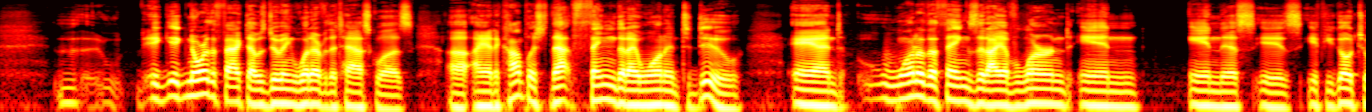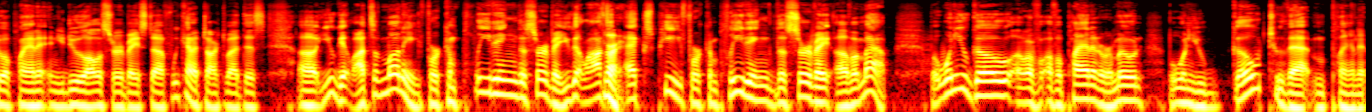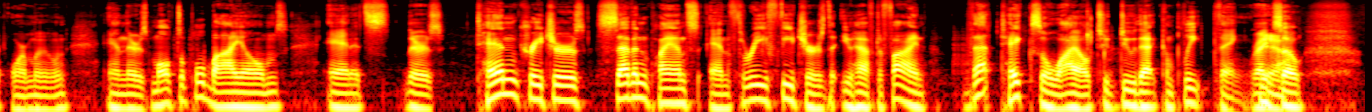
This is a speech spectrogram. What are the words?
Ig- Ignore the fact I was doing whatever the task was. Uh, I had accomplished that thing that I wanted to do, and one of the things that I have learned in in this is if you go to a planet and you do all the survey stuff, we kind of talked about this. Uh, you get lots of money for completing the survey. You get lots Right. of XP for completing the survey of a map. But when you go of, of a planet or a moon, but when you go to that planet or moon, and there's multiple biomes, and it's there's ten creatures, seven plants, and three features that you have to find. That takes a while to do that complete thing, right? Yeah. So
